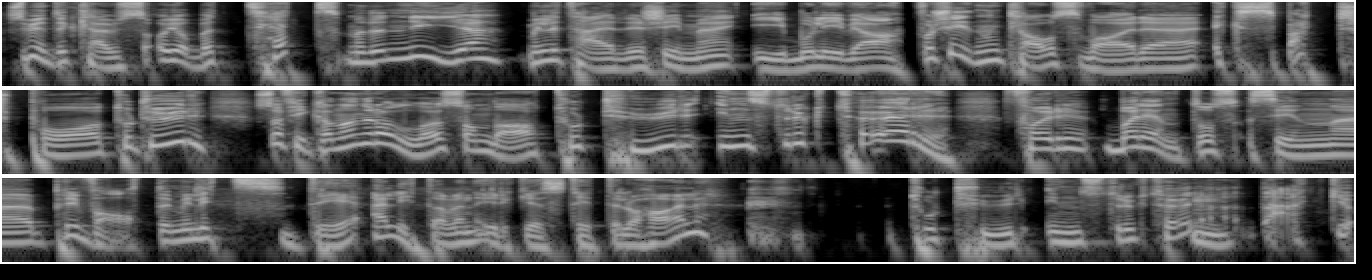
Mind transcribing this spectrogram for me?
så begynte Klaus å jobbe tett med det nye militærregimet i Bolivia. For siden Klaus var ekspert på tortur, så fikk han en rolle som da torturinstruktør for Barrientos sin private milits. Det er litt av en yrkestittel å ha, eller? Torturinstruktør? Mm. Det er ikke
